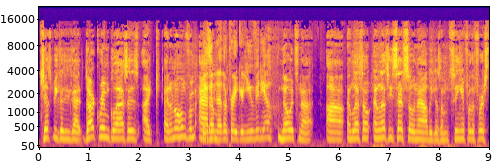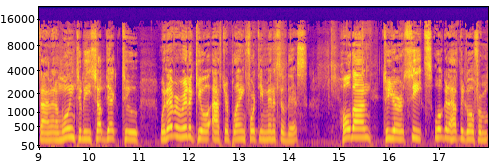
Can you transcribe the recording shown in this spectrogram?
just because he's got dark rimmed glasses. I, I don't know him from Adam. Is it another PragerU video? No, it's not. Uh, unless I, unless he says so now, because I'm seeing it for the first time, and I'm willing to be subject to whatever ridicule after playing 14 minutes of this. Hold on to your seats. We're gonna have to go for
